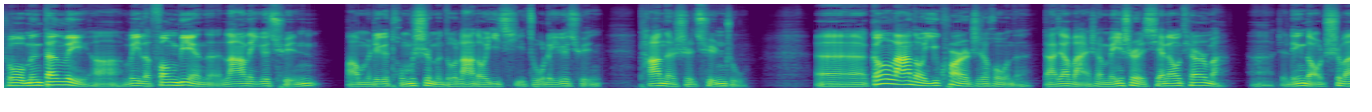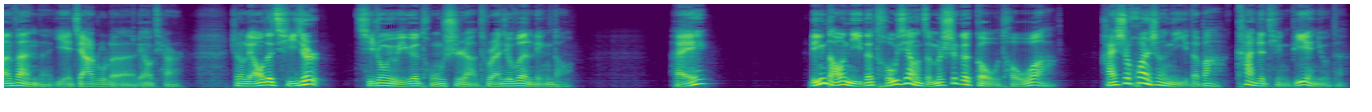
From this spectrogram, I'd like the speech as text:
说我们单位啊，为了方便呢，拉了一个群，把我们这个同事们都拉到一起，组了一个群。他呢是群主，呃，刚拉到一块儿之后呢，大家晚上没事闲聊天嘛。啊，这领导吃完饭呢，也加入了聊天正聊得起劲儿。其中有一个同事啊，突然就问领导：“哎，领导，你的头像怎么是个狗头啊？还是换上你的吧，看着挺别扭的。”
